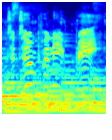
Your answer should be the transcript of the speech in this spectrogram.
To Timpani B.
